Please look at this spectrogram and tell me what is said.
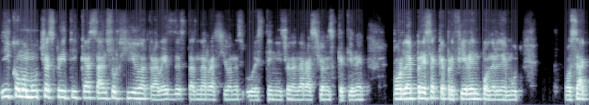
Y como muchas críticas han surgido a través de estas narraciones o este inicio de narraciones que tiene por la empresa que prefieren ponerle mute. O sea,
